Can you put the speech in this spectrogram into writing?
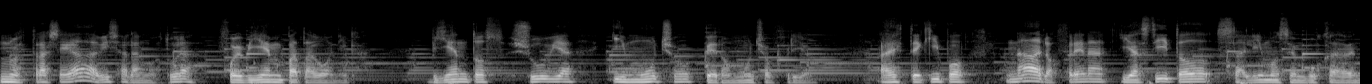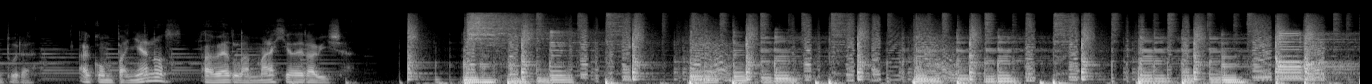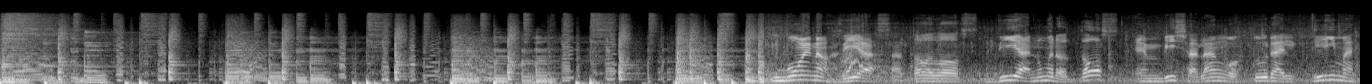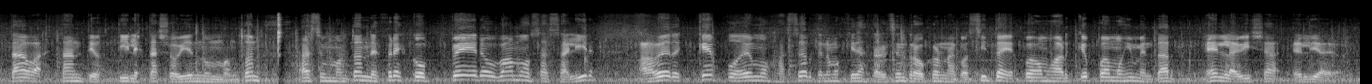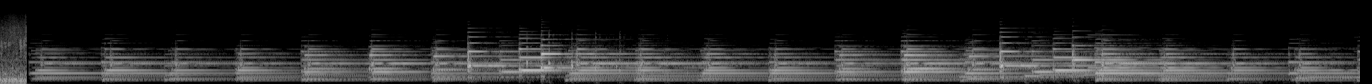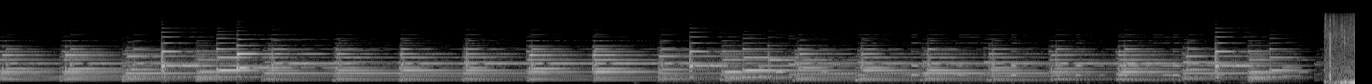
Nuestra llegada a Villa Langostura fue bien patagónica. Vientos, lluvia y mucho, pero mucho frío. A este equipo nada los frena y así todo salimos en busca de aventura. Acompáñanos a ver la magia de la villa. Buenos días a todos, día número 2 en Villa Langostura, el clima está bastante hostil, está lloviendo un montón, hace un montón de fresco, pero vamos a salir a ver qué podemos hacer, tenemos que ir hasta el centro a buscar una cosita y después vamos a ver qué podemos inventar en la villa el día de hoy.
